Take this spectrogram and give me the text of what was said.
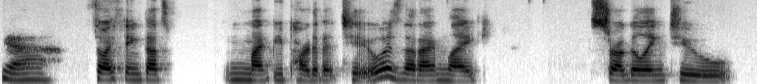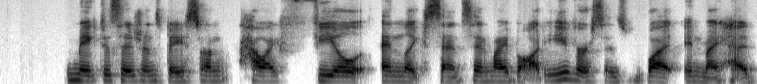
yeah so i think that's might be part of it too is that i'm like struggling to make decisions based on how I feel and like sense in my body versus what in my head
